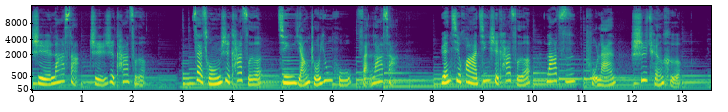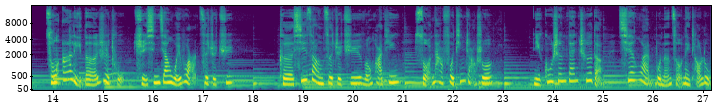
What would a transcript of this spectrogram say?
是拉萨至日喀则，再从日喀则经羊卓雍湖返拉萨。原计划经日喀则、拉孜、普兰、狮泉河，从阿里的日土去新疆维吾尔自治区。可西藏自治区文化厅索纳副厅长说：“你孤身单车的，千万不能走那条路。”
